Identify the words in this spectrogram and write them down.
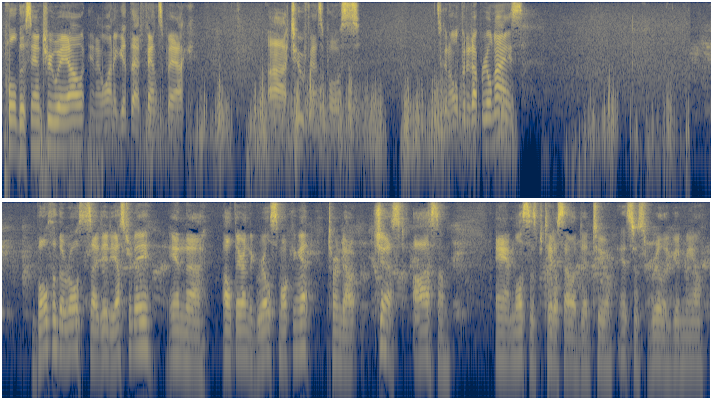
pull this entryway out and I wanna get that fence back. Uh, two fence posts. It's gonna open it up real nice. Both of the roasts I did yesterday in the out there in the grill smoking it turned out just awesome. And Melissa's potato salad did too. It's just really good meal.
